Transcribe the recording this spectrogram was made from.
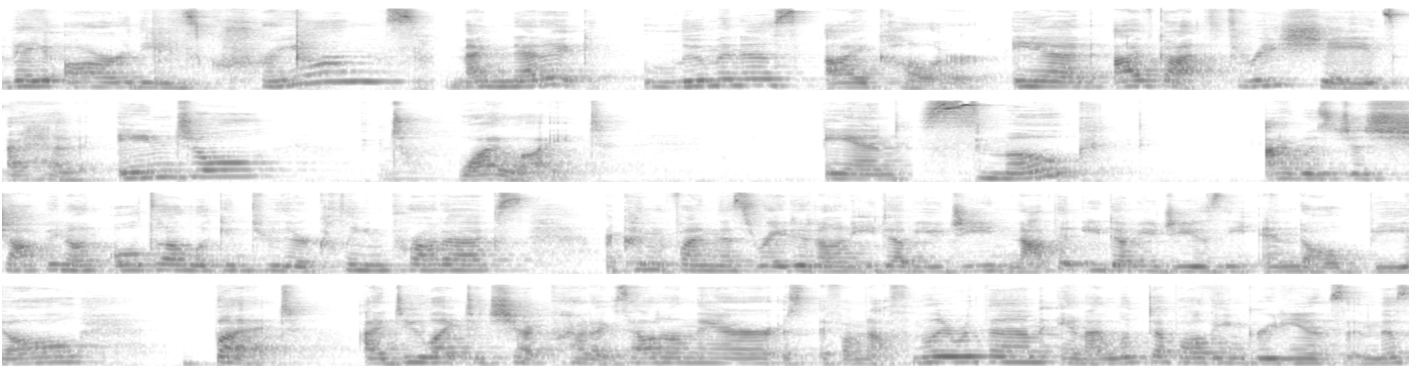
They are these crayons, magnetic luminous eye color. And I've got three shades. I have Angel, Twilight, and Smoke. I was just shopping on Ulta, looking through their clean products. I couldn't find this rated on EWG. Not that EWG is the end all be all, but I do like to check products out on there if I'm not familiar with them. And I looked up all the ingredients and this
